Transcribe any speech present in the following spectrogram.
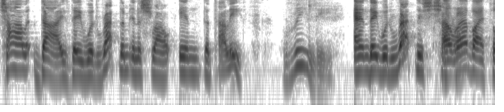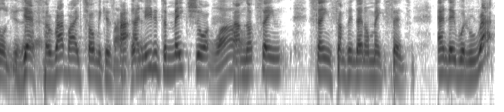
child dies, they would wrap them in a shroud in the talith, Really? And they would wrap this child. A rabbi told you that? Yes, a rabbi told me because I, I needed to make sure Wow. I'm not saying saying something that don't make sense. And they would wrap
